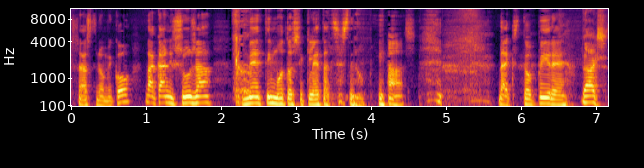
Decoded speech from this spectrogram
αστυνομικό να κάνει σούζα με τη μοτοσυκλέτα της αστυνομίας. Εντάξει, το πήρε Εντάξει.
